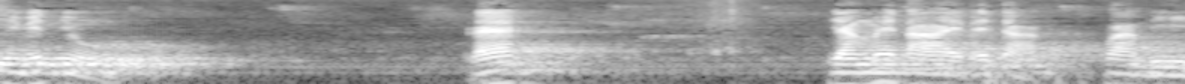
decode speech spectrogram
ชีวิตอยู่ และยังไม่ตายไปจากความดี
